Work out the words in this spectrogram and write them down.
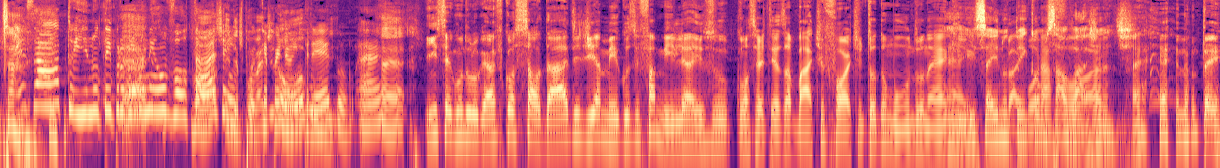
Sabe? Exato, e não tem problema nenhum voltar, Volta gente, porque de perdeu o novo. emprego. É. É. E em segundo lugar, ficou saudade de amigos e família. Isso com certeza bate forte em todo mundo, né? É, que isso aí não vai tem como salvar, fora. gente. É, não tem.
